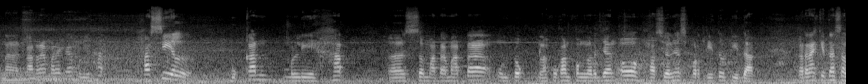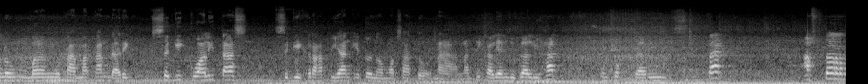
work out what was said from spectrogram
Nah, karena mereka melihat hasil bukan melihat uh, semata-mata untuk melakukan pengerjaan oh hasilnya seperti itu tidak. Karena kita selalu mengutamakan dari segi kualitas, segi kerapihan itu nomor satu. Nah, nanti kalian juga lihat untuk dari step after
